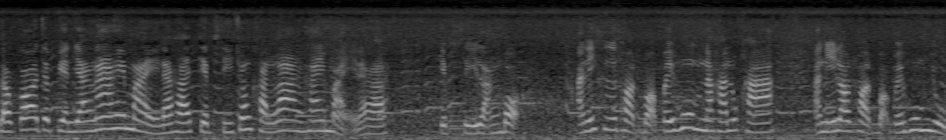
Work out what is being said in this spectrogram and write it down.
แล้วก็จะเปลี่ยนยางหน้าให้ใหม่นะคะ เก็บสีช่วงคันล่างให้ใหม่นะคะ เก็บสีหลังเบาะ อันนี้คือถอดเบาะไปหุ้มนะคะ ลูกค้า อันนี้เราถอดเบาะไปหุ้มอยู่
